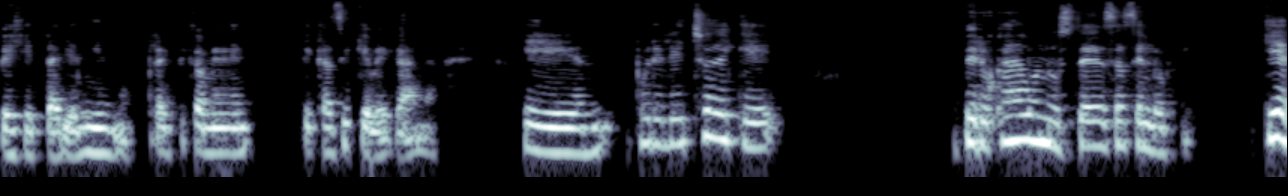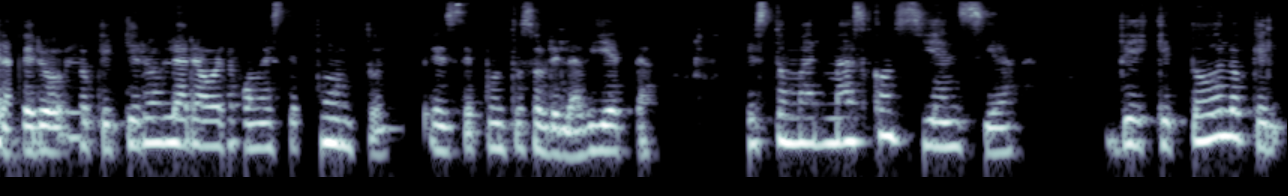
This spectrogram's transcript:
vegetarianismo, prácticamente casi que vegana, eh, por el hecho de que, pero cada uno de ustedes hacen lo que quiera, pero lo que quiero hablar ahora con este punto, este punto sobre la dieta, es tomar más conciencia de que todo lo que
